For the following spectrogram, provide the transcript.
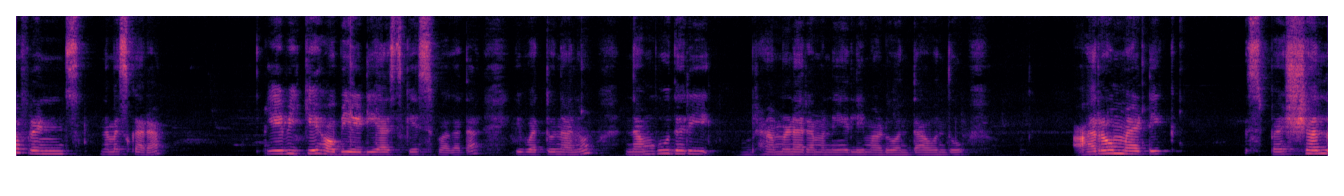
ಫ್ರೆಂಡ್ಸ್, ನಮಸ್ಕಾರ. ಎ ವಿ ಕೆ ಹಾಬಿ ಐಡಿಯಾಸ್ಗೆ ಸ್ವಾಗತ. ಇವತ್ತು ನಾನು ನಂಬೂದರಿ ಬ್ರಾಹ್ಮಣರ ಮನೆಯಲ್ಲಿ ಮಾಡುವಂಥ ಒಂದು ಆರೋಮ್ಯಾಟಿಕ್ ಸ್ಪೆಷಲ್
